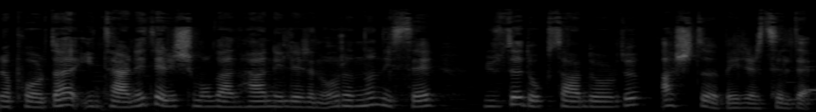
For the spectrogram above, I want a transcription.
Raporda internet erişim olan hanelerin oranının ise %94'ü aştığı belirtildi.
